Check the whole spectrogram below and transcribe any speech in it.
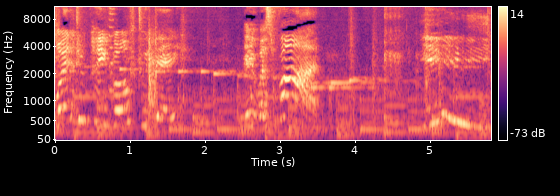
went to play golf today. It was fun! Yee!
